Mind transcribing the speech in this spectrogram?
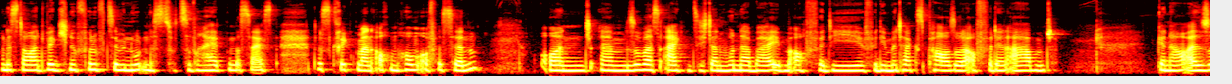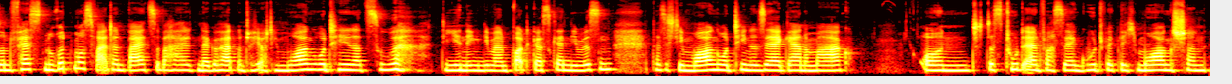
Und es dauert wirklich nur 15 Minuten, das zuzubereiten. Das heißt, das kriegt man auch im Homeoffice hin. Und ähm, sowas eignet sich dann wunderbar eben auch für die, für die Mittagspause oder auch für den Abend. Genau, also so einen festen Rhythmus weiterhin beizubehalten. Da gehört natürlich auch die Morgenroutine dazu. Diejenigen, die meinen Podcast kennen, die wissen, dass ich die Morgenroutine sehr gerne mag. Und das tut einfach sehr gut, wirklich morgens schon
